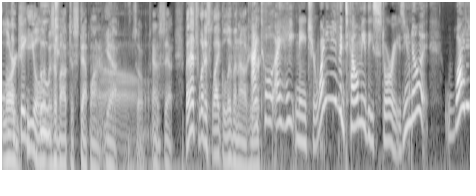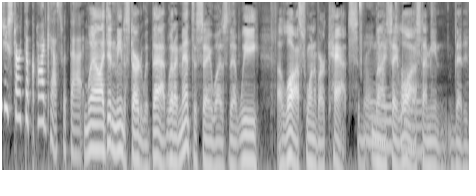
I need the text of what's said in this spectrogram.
large heel that was about to step on it. Yeah, so kind of sad. But that's what it's like living out here. I told I hate nature. Why do you even tell me these stories? You know it. Why did you start the podcast with that? Well, I didn't mean to start it with that. What I meant to say was that we uh, lost one of our cats. I when I say lost, me. I mean that it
